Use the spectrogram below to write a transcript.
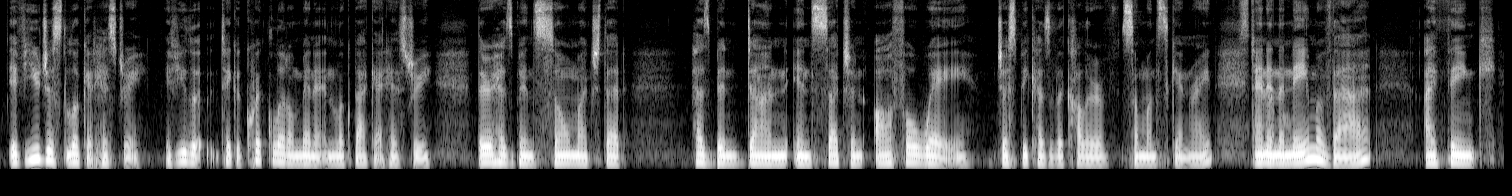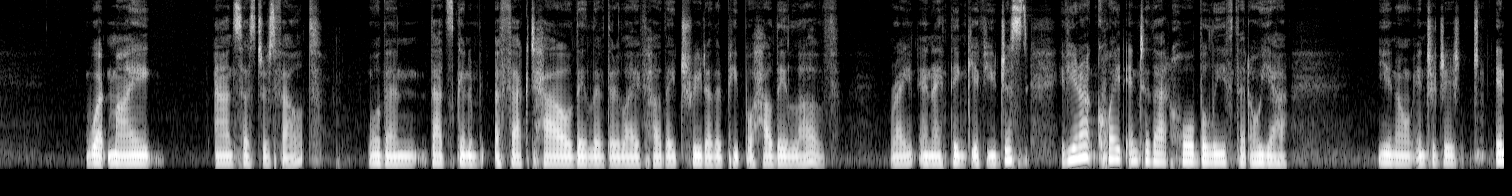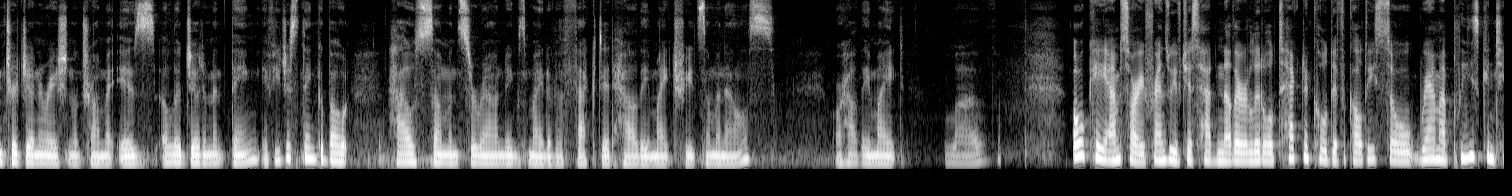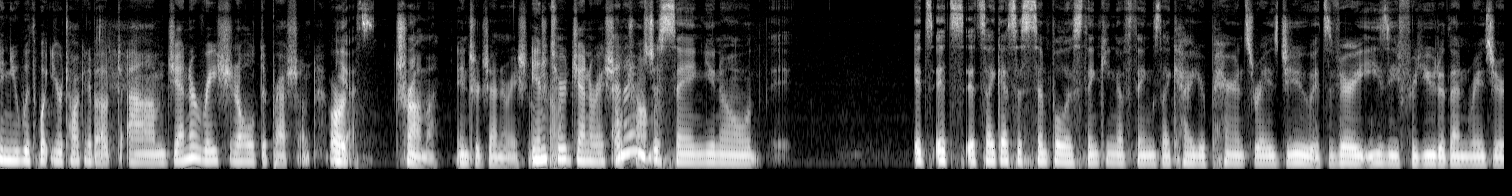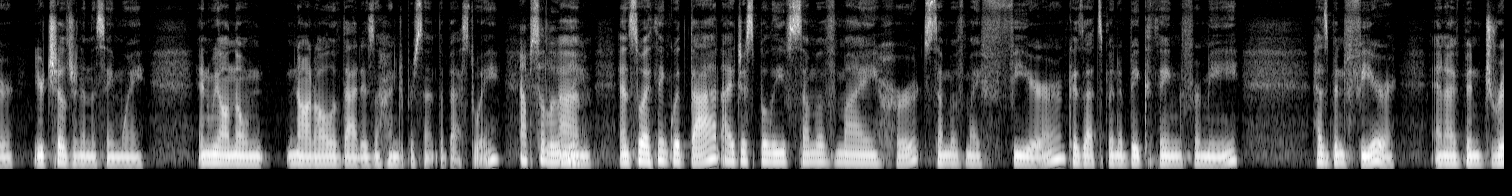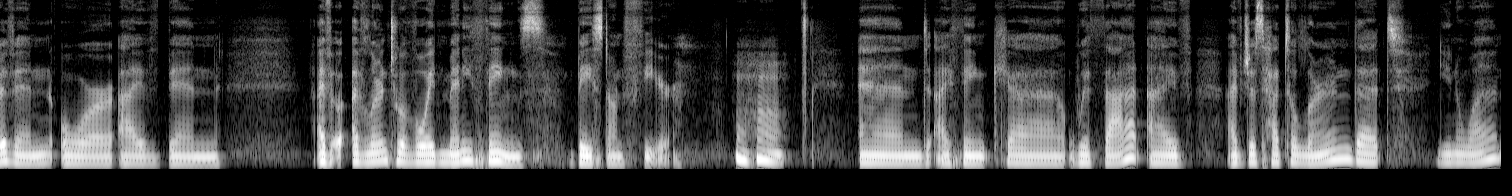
if you just look at history, if you look, take a quick little minute and look back at history, there has been so much that has been done in such an awful way just because of the color of someone's skin, right? And in the name of that, I think what my ancestors felt, well, then that's going to affect how they live their life, how they treat other people, how they love, right? And I think if you just, if you're not quite into that whole belief that, oh, yeah, you know, interge- intergenerational trauma is a legitimate thing, if you just think about how someone's surroundings might have affected how they might treat someone else or how they might love. Okay, I'm sorry, friends. We've just had another little technical difficulty. So, Wrama, please continue with what you're talking about um, generational depression or yes, trauma, intergenerational trauma. intergenerational and trauma. I was just saying, you know, it's it's it's I guess as simple as thinking of things like how your parents raised you. It's very easy for you to then raise your your children in the same way, and we all know not all of that is hundred percent the best way. Absolutely. Um, and so I think with that, I just believe some of my hurt, some of my fear, because that's been a big thing for me, has been fear. And I've been driven or I've been, I've, I've learned to avoid many things based on fear. And I think uh, with that, I've, I've just had to learn that, you know what?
